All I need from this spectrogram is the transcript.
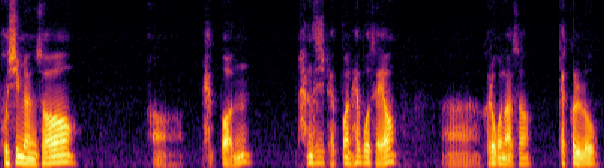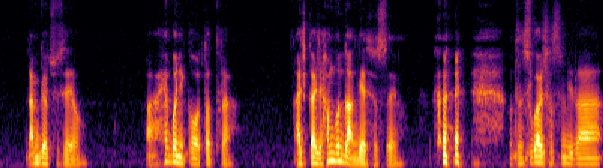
보시면서 어, 100번 반드시 100번 해보세요. 어, 그러고 나서 댓글로 남겨주세요. 아, 해보니까 어떻더라. 아직까지 한 분도 안 계셨어요. 아무튼 수고하셨습니다.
